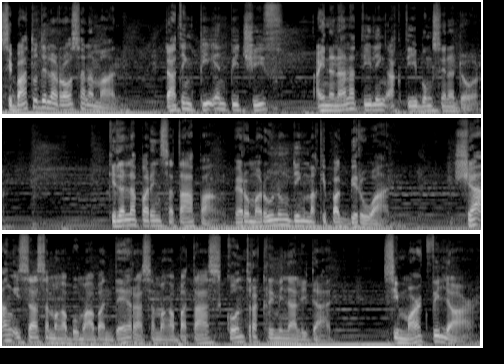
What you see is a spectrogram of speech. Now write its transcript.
Si Bato de la Rosa naman, dating PNP chief, ay nananatiling aktibong senador. Kilala pa rin sa tapang pero marunong ding makipagbiruan. Siya ang isa sa mga bumabandera sa mga batas kontra kriminalidad. Si Mark Villar,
